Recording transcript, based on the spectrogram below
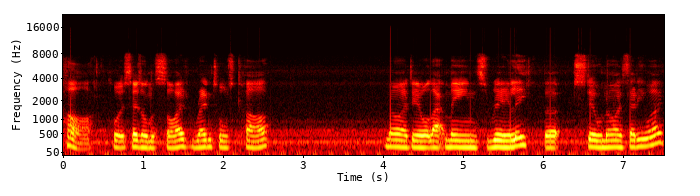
car. That's what it says on the side, rentals car. No idea what that means really, but still nice anyway.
